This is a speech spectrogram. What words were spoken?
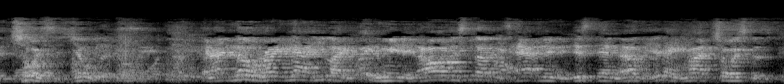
The choice is yours. And I know right now you're like, wait a minute, all this stuff is happening and this, that, and the other. It ain't my choice because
